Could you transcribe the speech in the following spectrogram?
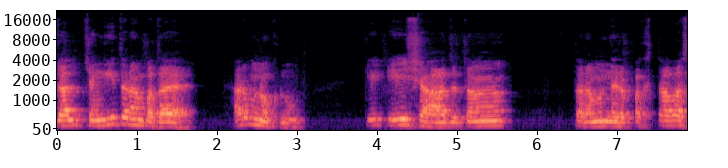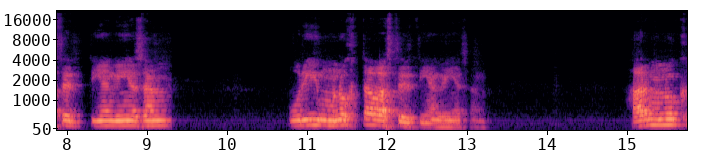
ਗੱਲ ਚੰਗੀ ਤਰ੍ਹਾਂ ਪਤਾ ਹੈ, ਹਰ ਮਨੁੱਖ ਨੂੰ, ਕਿ ਇਹ ਸ਼ਹਾਦਤਾਂ ਧਰਮ ਨਿਰਪੱਖਤਾ ਵਾਸਤੇ ਦਿੱਤੀਆਂ ਗਈਆਂ ਸਨ, ਪੂਰੀ ਮਨੁੱਖਤਾ ਵਾਸਤੇ ਦਿੱਤੀਆਂ ਗਈਆਂ ਸਨ। ਹਰ ਮਨੁੱਖ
